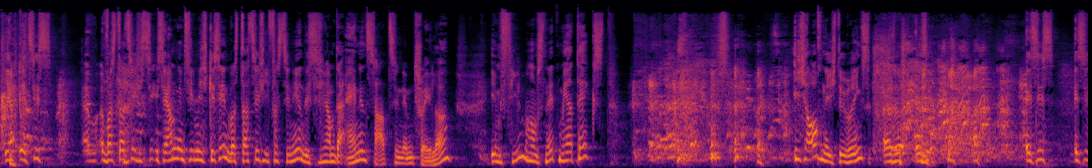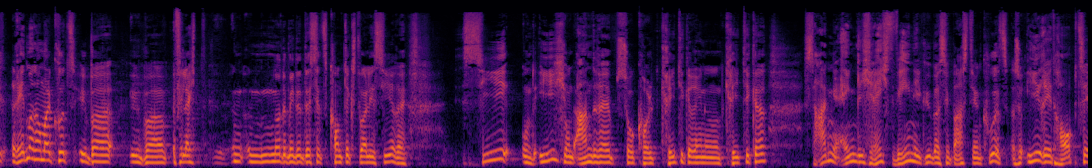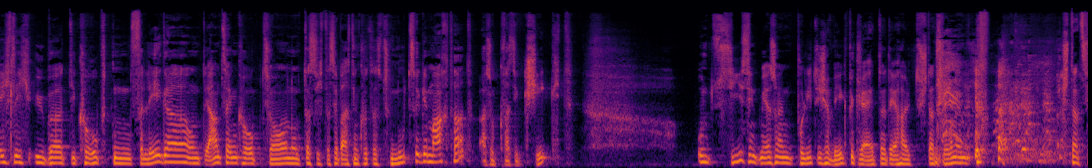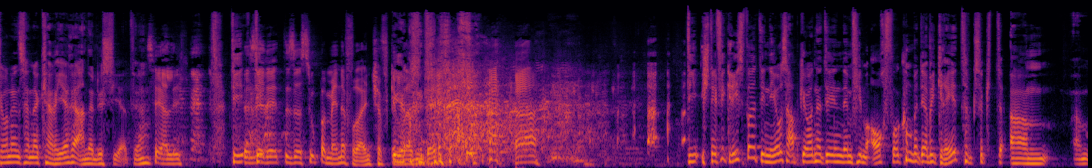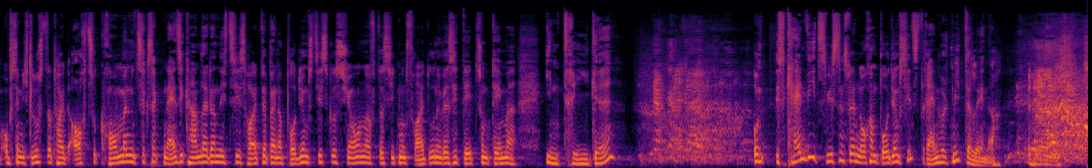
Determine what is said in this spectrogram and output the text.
ja, jetzt ist, was tatsächlich, Sie haben den Film nicht gesehen, was tatsächlich faszinierend ist, Sie haben da einen Satz in dem Trailer. Im Film haben Sie nicht mehr Text. Ich auch nicht übrigens. Also, also es ist, es ist, reden wir noch mal kurz über, über, vielleicht, nur damit ich das jetzt kontextualisiere. Sie und ich und andere so-called Kritikerinnen und Kritiker sagen eigentlich recht wenig über Sebastian Kurz. Also ich rede hauptsächlich über die korrupten Verleger und die Anzeigenkorruption und dass sich der Sebastian Kurz das zunutze gemacht hat, also quasi geschickt. Und Sie sind mehr so ein politischer Wegbegleiter, der halt Stationen, Stationen seiner Karriere analysiert. Ja. Sehr ehrlich. Die, das, ist eine, das ist eine super Männerfreundschaft geworden. Ja. Die Steffi Grisper, die NEOS-Abgeordnete, die in dem Film auch vorkommt, bei der habe ich geredet, habe gesagt, ähm, ähm, ob sie nicht Lust hat, heute auch zu kommen. Und sie hat gesagt, nein, sie kann leider nicht. Sie ist heute bei einer Podiumsdiskussion auf der Sigmund Freud Universität zum Thema Intrige. Und ist kein Witz, wissen Sie, wer noch am Podium sitzt? Reinhold Mitterlehner. Ja.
